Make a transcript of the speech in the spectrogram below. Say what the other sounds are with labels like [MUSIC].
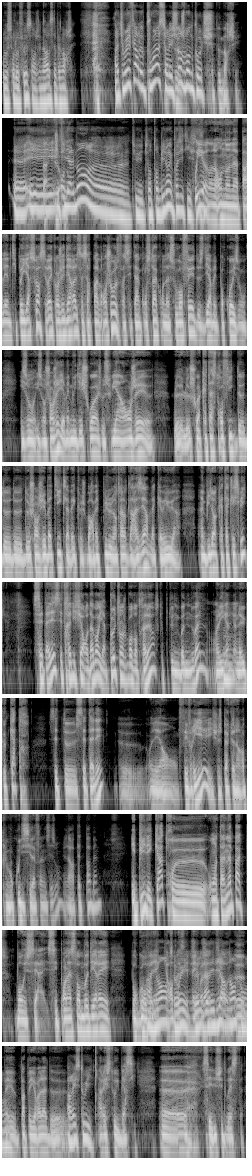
L'eau sur le feu, ça, en général, ça peut marcher. [LAUGHS] Ah, tu voulais faire le point sur les changements de coach. Ça peut marcher. Euh, et Bah, je- finalement, euh, tu- ton, ton bilan est positif. Oui, on en, a, on en a parlé un petit peu hier soir. C'est vrai qu'en général, ça sert pas à grand chose. Enfin, c'était un constat qu'on a souvent fait de se dire, mais pourquoi ils ont, ils ont, ils ont changé? Il y a même eu des choix. Je me souviens à Angers, euh, le, le choix catastrophique de, de, de, de changer Batic avec, je me rappelle plus l'entraîneur de la réserve, là, qui avait eu un, un bilan cataclysmique. Cette année, c'est très différent. D'abord, il y a peu de changements d'entraîneur, ce qui est plutôt une bonne nouvelle en Ligue 1. Mhm. Il y en a eu que quatre cette, cette année. Euh, on est en février. J'espère qu'il n'y en aura plus beaucoup d'ici la fin de la saison. Il n'y en aura peut-être pas même. Et puis les quatre euh, ont un impact. Bon, c'est pour l'instant modéré pour Gourvenec Ah, qui a remplacé oui, j'allais dire Nantes, euh, on- pas Peyorelade, euh, Aristoui. Aristouille, merci. Euh, [LAUGHS] c'est du Sud-Ouest.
